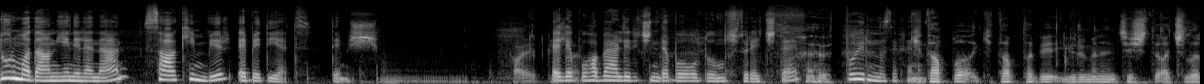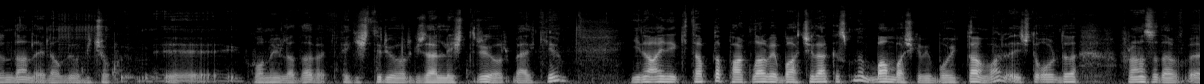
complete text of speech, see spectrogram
Durmadan yenilenen sakin bir ebediyet demiş. Gayet güzel. Hele bu haberler içinde boğulduğumuz süreçte. Evet. Buyurunuz efendim. Kitapla kitap tabii yürümenin çeşitli açılarından da ele alıyor birçok e, konuyla da pekiştiriyor, güzelleştiriyor belki. Yine aynı kitapta parklar ve bahçeler kısmında bambaşka bir boyuttan var. E, İşte orada Fransa'da e,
